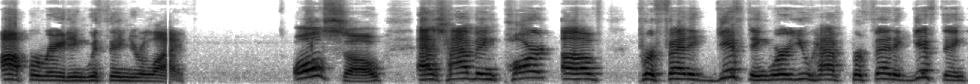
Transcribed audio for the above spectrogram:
operating within your life. Also, as having part of prophetic gifting, where you have prophetic gifting,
